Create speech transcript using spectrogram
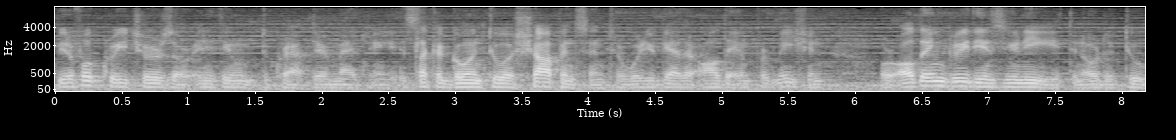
beautiful creatures or anything to craft their imagining. It's like a going to a shopping center where you gather all the information or all the ingredients you need in order to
